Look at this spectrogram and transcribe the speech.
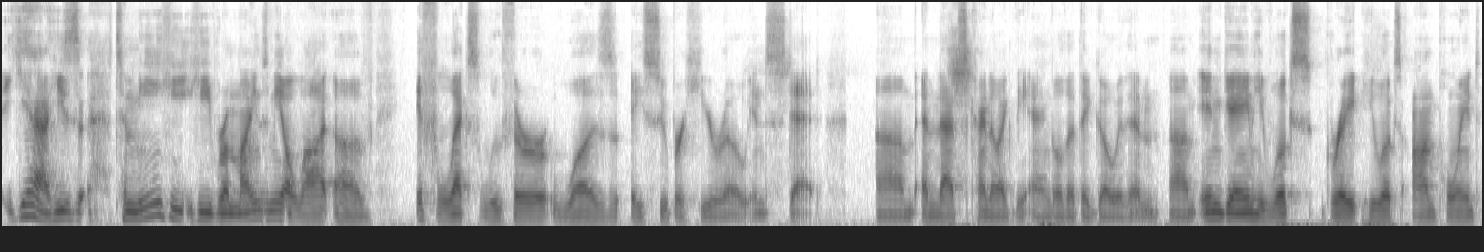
yeah, he's to me he he reminds me a lot of if Lex Luthor was a superhero instead. Um, and that's kind of like the angle that they go with him. Um, in game, he looks great. He looks on point.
